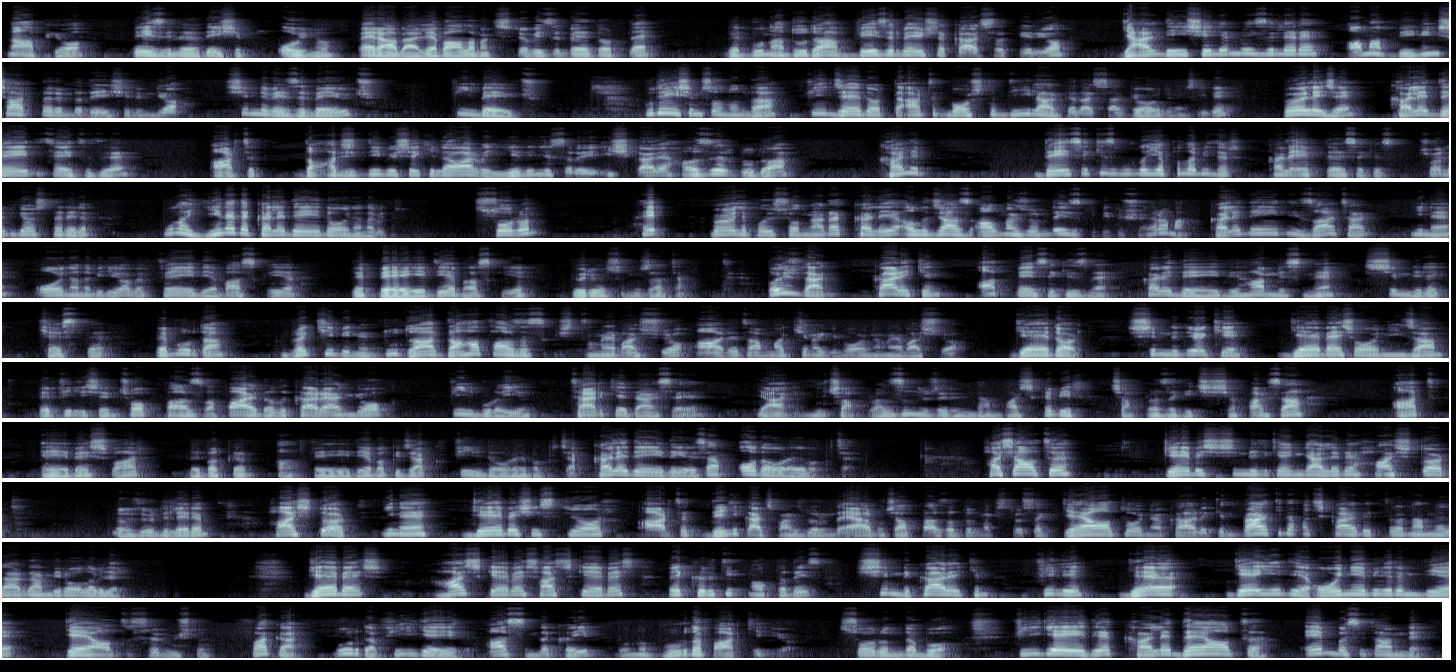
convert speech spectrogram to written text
ne yapıyor? Vezirleri değişip oyunu beraberliğe bağlamak istiyor vezir B4 ile. Ve buna Duda vezir B3 ile karşılık veriyor. Gel değişelim vezirlere ama benim şartlarımda değişelim diyor. Şimdi vezir B3, fil B3. Bu değişim sonunda fil C4'te artık boşta değil arkadaşlar gördüğünüz gibi. Böylece kale D7 tehdidi artık daha ciddi bir şekilde var ve 7. sırayı işgale hazır Duda. Kale D8 burada yapılabilir. Kale FD8. Şöyle bir gösterelim. Buna yine de kale D7 oynanabilir. Sorun hep böyle pozisyonlarda kaleyi alacağız, almak zorundayız gibi düşünür ama kale D7 zaten yine oynanabiliyor ve F7'ye baskıyı ve B7'ye baskıyı görüyorsunuz zaten. O yüzden Karek'in at B8'de kare D7 hamlesini şimdilik kesti ve burada rakibini Duda daha fazla sıkıştırmaya başlıyor. Adeta makine gibi oynamaya başlıyor. G4. Şimdi diyor ki G5 oynayacağım ve fil için çok fazla faydalı karen yok. Fil burayı terk ederse yani bu çaprazın üzerinden başka bir çapraza geçiş yaparsa at E5 var ve bakın at F7'ye bakacak. Fil de oraya bakacak. Kale D7 gelirsem o da oraya bakacak. H6 G5'i şimdilik engelledi. H4 özür dilerim. H4 yine G5 istiyor. Artık delik açmak zorunda. Eğer bu çaprazda durmak istiyorsa G6 oynuyor Karekin. Belki de maçı kaybettiren hamlelerden biri olabilir. G5, HG5, HG5 ve kritik noktadayız. Şimdi Karekin fili G, G7'ye oynayabilirim diye G6 sürmüştü. Fakat burada fil G7 aslında kayıp bunu burada fark ediyor. Sorun da bu. Fil G7'ye kale D6. En basit hamle.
